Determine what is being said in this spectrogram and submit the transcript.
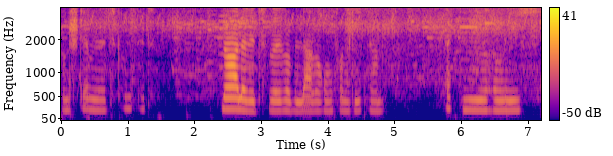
Und sterben wir jetzt komplett. Na, Level 12er Belagerung von Gegnern. Natürlich.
